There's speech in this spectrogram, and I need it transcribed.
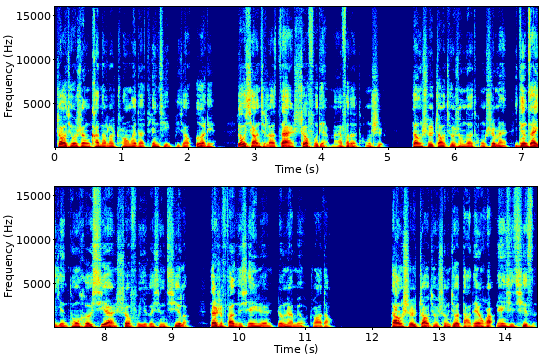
赵秋生看到了窗外的天气比较恶劣，又想起了在设伏点埋伏的同事。当时赵秋生的同事们已经在引通河西岸设伏一个星期了，但是犯罪嫌疑人仍然没有抓到。当时赵秋生就打电话联系妻子，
